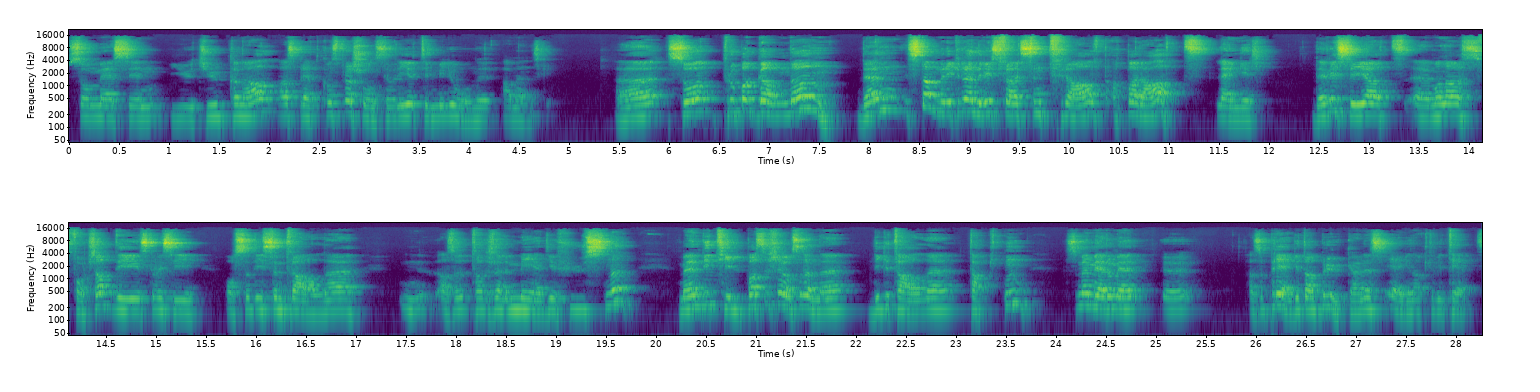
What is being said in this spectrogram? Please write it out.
som med sin YouTube-kanal har spredt konspirasjonsteorier til millioner av mennesker. Eh, så propagandaen den stammer ikke nødvendigvis fra et sentralt apparat lenger. Det vil si at eh, man har fortsatt de skal vi si, også de sentrale, altså tradisjonelle mediehusene. Men de tilpasser seg også denne digitale takten, som er mer og mer uh, altså preget av brukernes egen aktivitet.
